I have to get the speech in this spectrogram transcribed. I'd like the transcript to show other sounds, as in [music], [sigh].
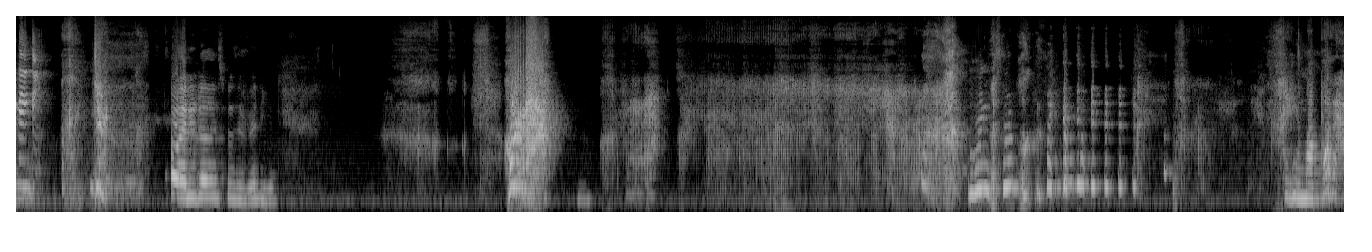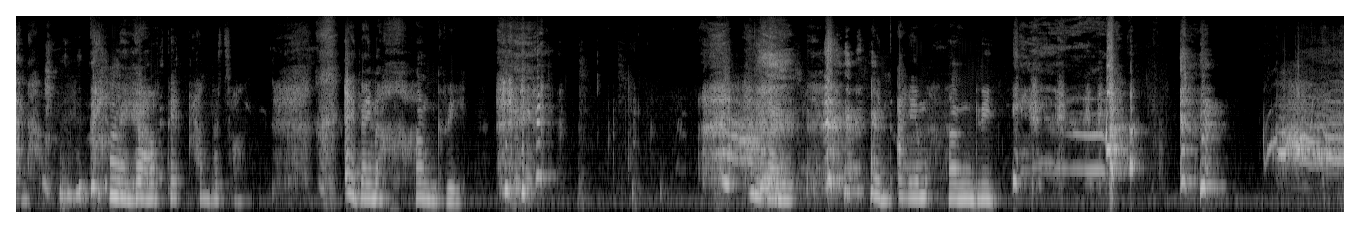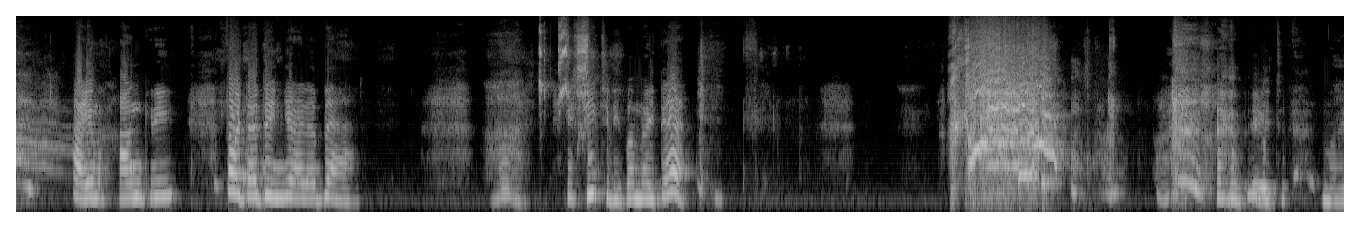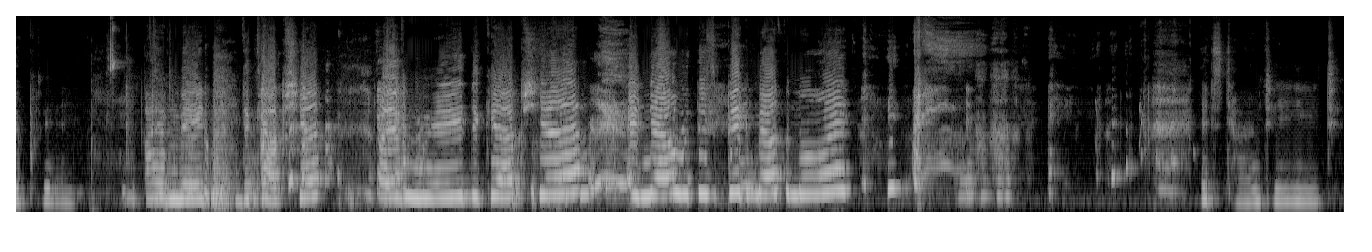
[laughs] oh, I didn't know this was a video. I'm a piranha. Flee of the Amazon. And I'm hungry. and, [laughs] I'm, and I am hungry. I am hungry for the Daniela bear. Ah, it seems to be one right there. I have ate my prey. I have made the capture. I have made the capture. And now with this big mouth of mine, it's time to eat.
